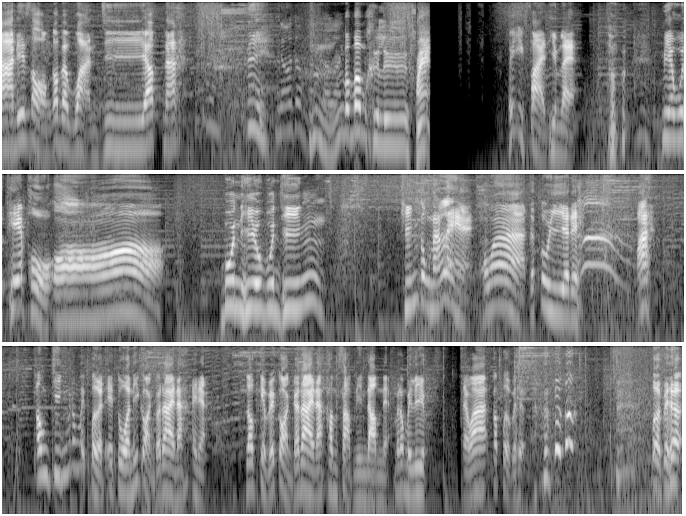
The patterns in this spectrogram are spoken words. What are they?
ตาที่สองก็แบบหวานเจี๊ยบนะ นี่บ๊มเบิ่มคือลือ เฮ้ย อีกฝ่ายทีมแหละเมียวุธเทพโผล่อ๋อ บุญฮิวบุญทิ้ง ทิ้งตรงนั้นแหละ เพราะว่าจะตุยอะเด็มาเอาจริงไม่ต้องไปเปิดไอตัวนี้ก่อนก็ได้นะไอเนี่ย เราเก็บไว้ก่อนก็ได้นะคำสัพนินดำเนี่ยไม่ต้องไปรีบ แต่ว่าก็เปิดไปเถอะ เปิดไปเถอะ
